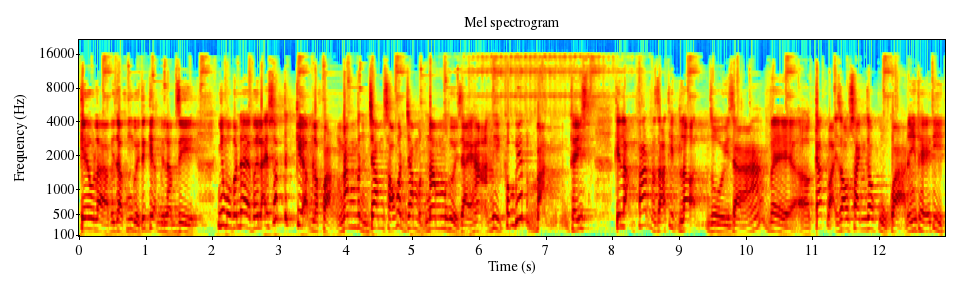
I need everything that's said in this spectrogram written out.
kêu là bây giờ không gửi tiết kiệm thì làm gì? Nhưng mà vấn đề với lãi suất tiết kiệm là khoảng 5% 6% một năm gửi dài hạn thì không biết bạn thấy cái lạm phát và giá thịt lợn rồi giá về ờ, các loại rau xanh, rau củ quả như thế thì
